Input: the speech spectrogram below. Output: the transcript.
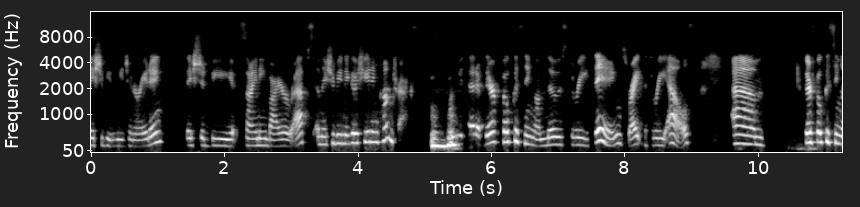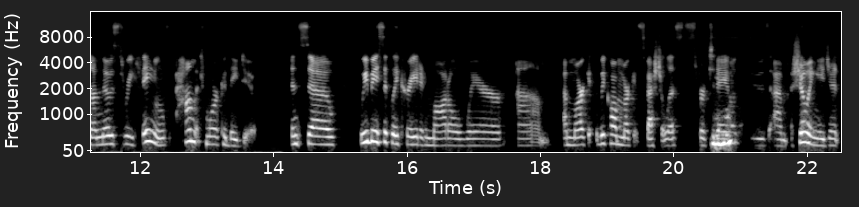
they should be lead generating they should be signing buyer reps, and they should be negotiating contracts. Mm-hmm. We said if they're focusing on those three things, right, the three L's, um, they're focusing on those three things, how much more could they do? And so we basically created a model where um, a market, we call them market specialists for today, mm-hmm. I'll use um, a showing agent,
